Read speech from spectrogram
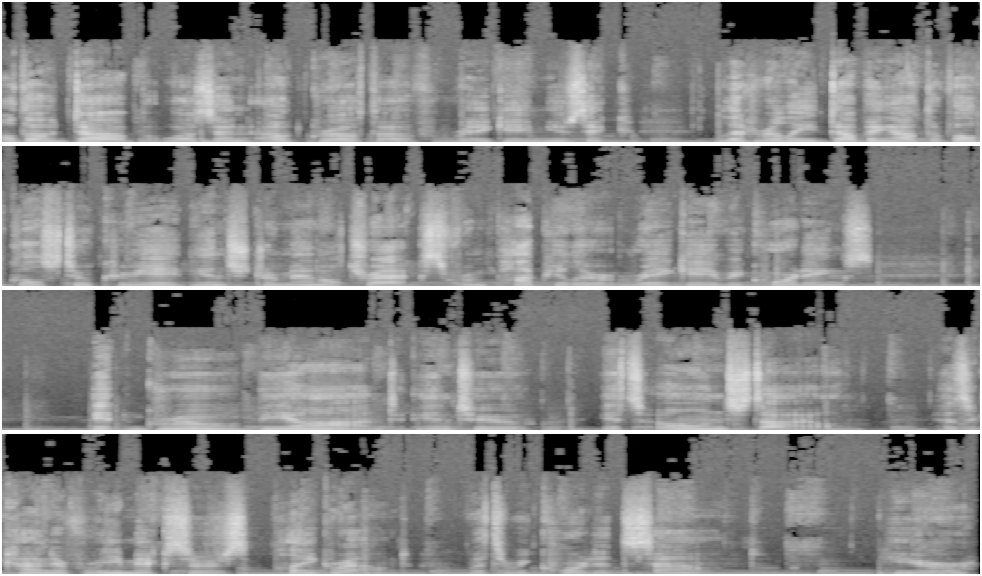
Although dub was an outgrowth of reggae music, literally dubbing out the vocals to create instrumental tracks from popular reggae recordings, it grew beyond into its own style as a kind of remixer's playground with the recorded sound. Here,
